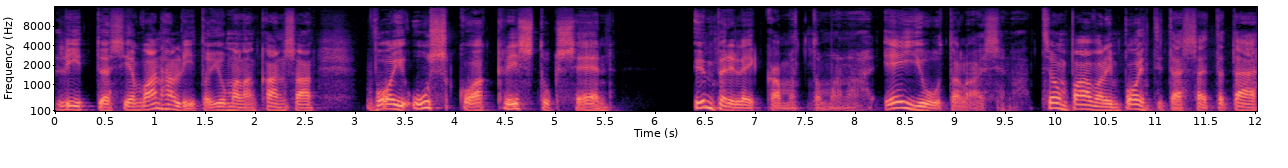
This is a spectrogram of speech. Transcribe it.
liittyä siihen vanhan liiton Jumalan kansaan, voi uskoa Kristukseen ympärileikkaamattomana, ei juutalaisena. Se on Paavalin pointti tässä, että tämä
